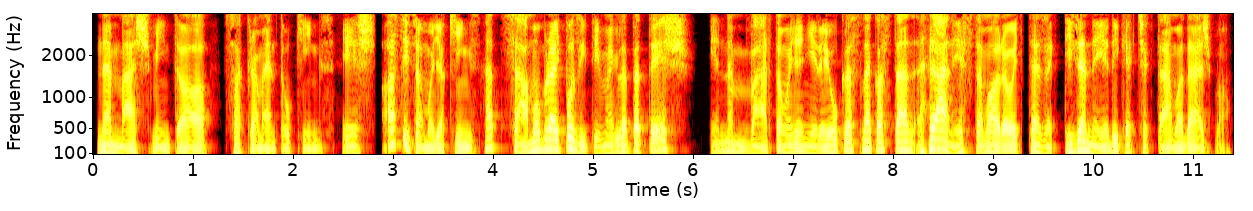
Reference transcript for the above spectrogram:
nem más, mint a Sacramento Kings. És azt hiszem, hogy a Kings, hát számomra egy pozitív meglepetés, én nem vártam, hogy ennyire jók lesznek, aztán ránéztem arra, hogy te ezek 14-ek csak támadásban,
